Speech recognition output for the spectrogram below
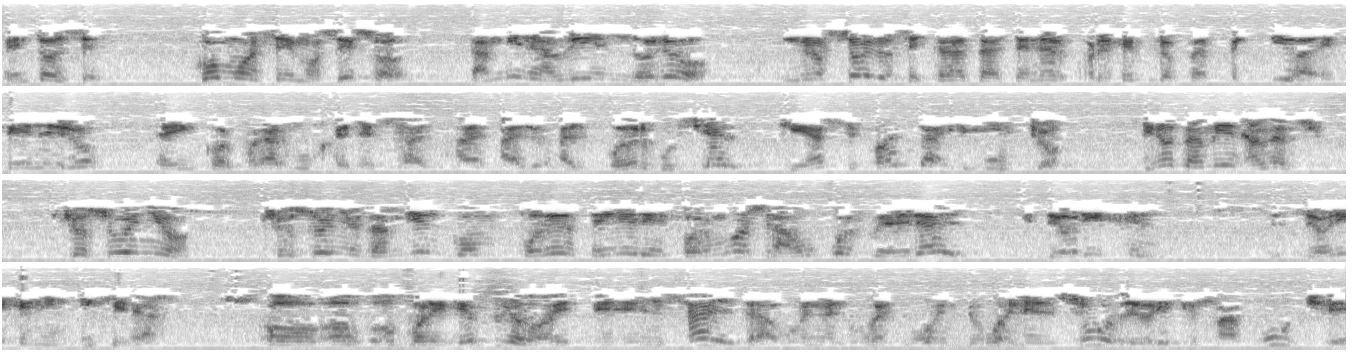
Entonces, ¿cómo hacemos eso? También abriéndolo. No solo se trata de tener, por ejemplo, perspectiva de género e incorporar mujeres al, al Poder Judicial, que hace falta y mucho, sino también, a ver, yo sueño yo sueño también con poder tener en Formosa a un juez federal de origen de origen indígena. O, por ejemplo en Salta o en, el, o, en, el sur de origen mapuche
